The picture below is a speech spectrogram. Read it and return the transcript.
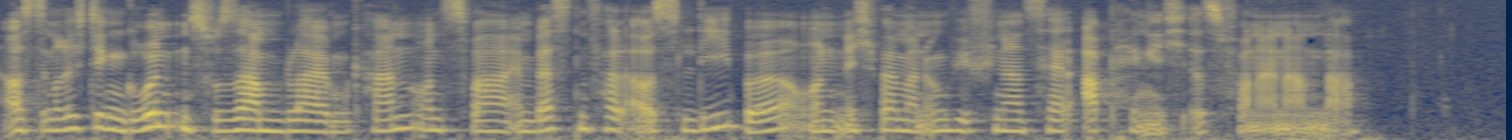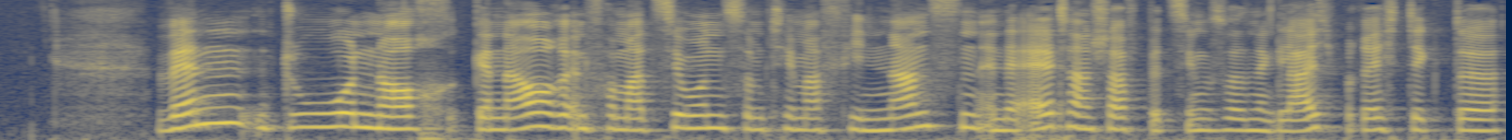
aus den richtigen Gründen zusammenbleiben kann. Und zwar im besten Fall aus Liebe und nicht, weil man irgendwie finanziell abhängig ist voneinander. Wenn du noch genauere Informationen zum Thema Finanzen in der Elternschaft bzw. eine gleichberechtigte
